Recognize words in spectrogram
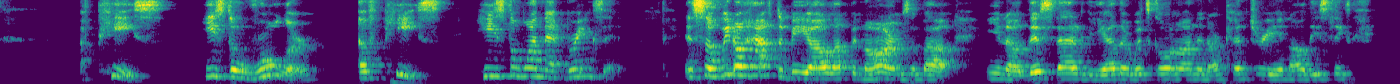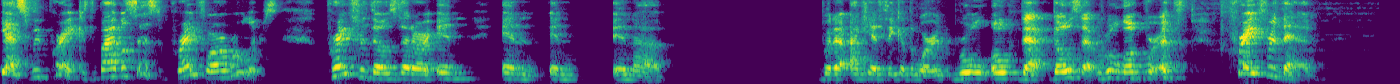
of Peace. He's the ruler of peace. He's the one that brings it. And so we don't have to be all up in arms about, you know, this, that, or the other, what's going on in our country and all these things. Yes, we pray because the Bible says to pray for our rulers. Pray for those that are in in in in uh but I can't think of the word rule over that those that rule over us. Pray for them.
